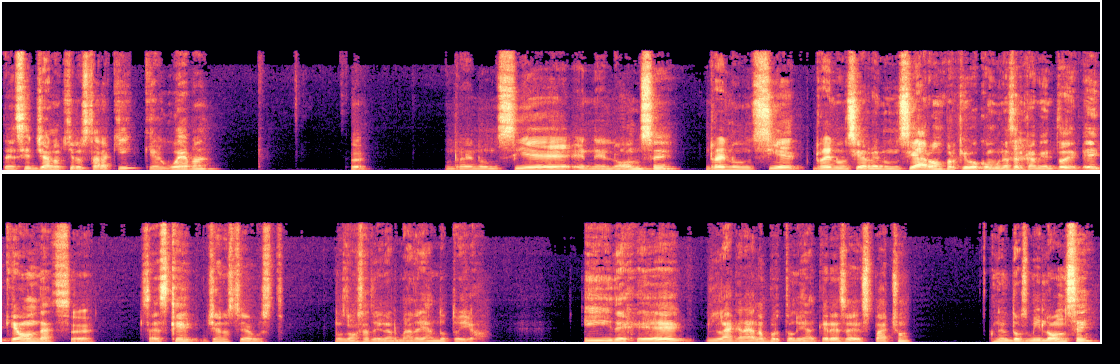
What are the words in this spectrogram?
de decir, ya no quiero estar aquí, qué hueva. Sí. Renuncié en el 11, renuncié, renuncié, renunciaron, porque hubo como un acercamiento de, hey, ¿qué onda? Sí, ¿Sabes qué? Ya no estoy a gusto. Nos vamos a terminar madreando tú y yo. Y dejé la gran oportunidad que era ese despacho en el 2011.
